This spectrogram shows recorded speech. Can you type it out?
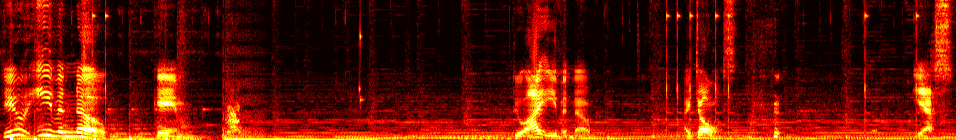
Do you even know, game? Do I even know? I don't. yes.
